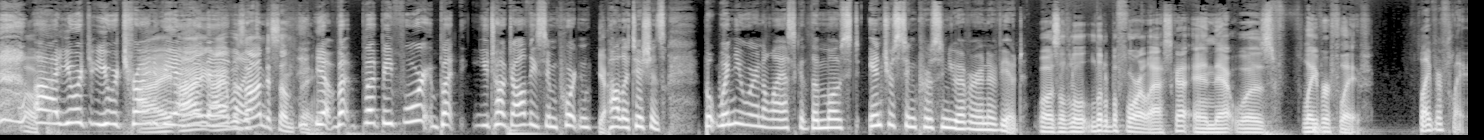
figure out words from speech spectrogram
Uh, you were you were trying to be I, the I, was headlines. onto something. Yeah, but but before, but you talked to all these important Yeah. politicians. But when you were in Alaska, the most interesting person you ever interviewed, Well, it was a little little before Alaska, and that was Flavor Flav. Flavor Flav.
